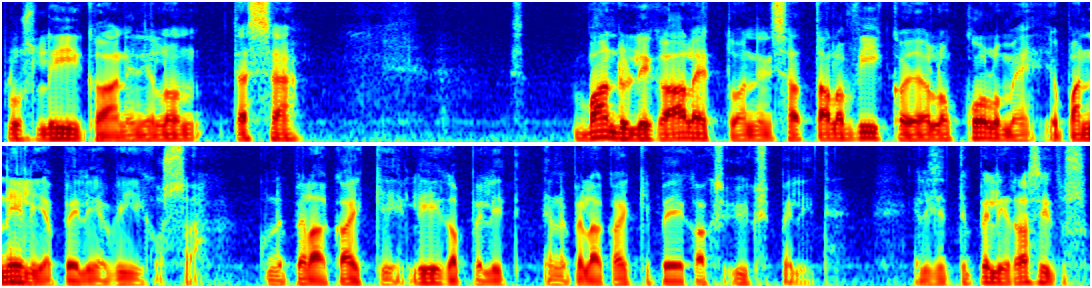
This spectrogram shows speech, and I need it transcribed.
plus liigaa, niin niillä on tässä bandyliiga alettua, niin saattaa olla viikkoja, jolloin kolme, jopa neljä peliä viikossa, kun ne pelaa kaikki liigapelit ja ne pelaa kaikki P21-pelit. Eli sitten pelirasitus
